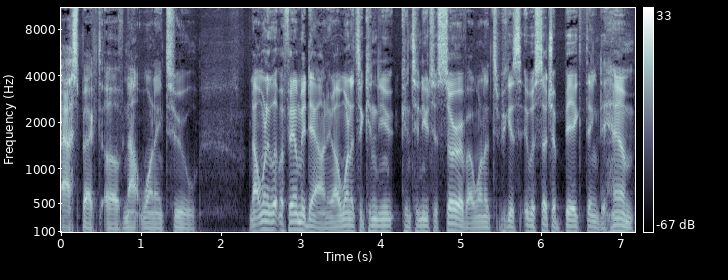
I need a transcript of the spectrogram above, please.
aspect of not wanting to not wanting to let my family down. You know, I wanted to continue continue to serve. I wanted to because it was such a big thing to him.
